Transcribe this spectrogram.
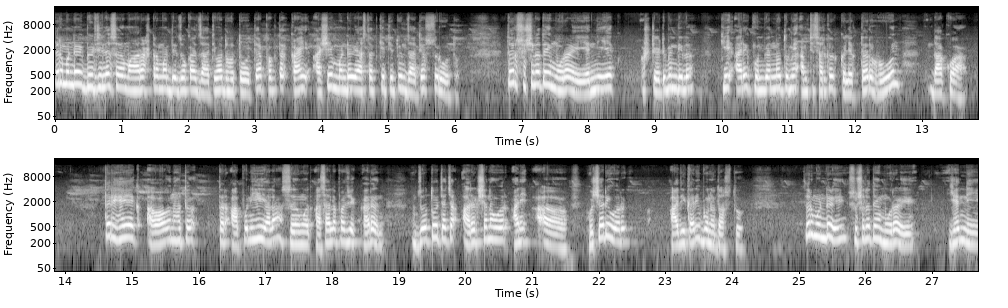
तर मंडळी बीड जिल्ह्यासह महाराष्ट्रामध्ये जो काय जातीवाद होतो त्या फक्त काही असे मंडळी असतात की तिथून जातीवाद सुरू होतो. तर सुशीलाताई मोराळे यांनी एक स्टेटमेंट दिलं की अरे कुणब्यांना तुम्ही आमच्यासारखं कलेक्टर होऊन दाखवा. तर हे एक आवाहन होतं. तर आपणही याला सहमत असायला पाहिजे. कारण जो तो त्याच्या आरक्षणावर आणि हुशारीवर अधिकारी बनत असतो. तर मंडळी सुशीलाताई मोराळे यांनी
